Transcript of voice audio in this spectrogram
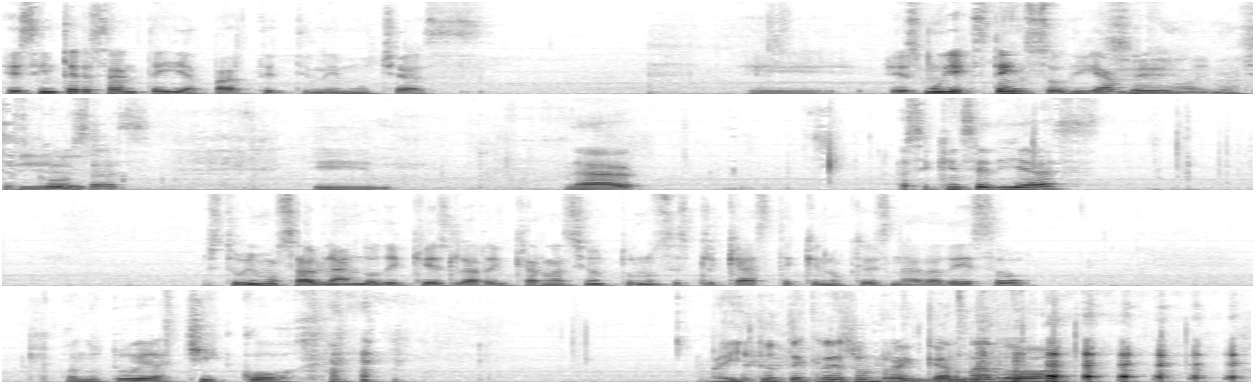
es interesante y aparte tiene muchas, eh, es muy extenso, digamos, Sí, ¿no? Hay muchas cosas. Eh, la- hace 15 días estuvimos hablando de qué es la reencarnación. Tú nos explicaste que no crees nada de eso. Que cuando tú eras chico. Y tú te crees un reencarnado.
